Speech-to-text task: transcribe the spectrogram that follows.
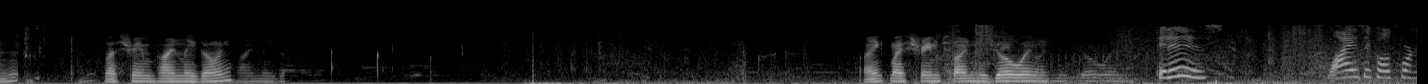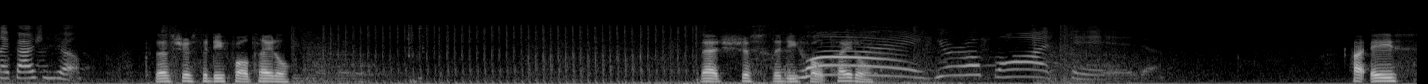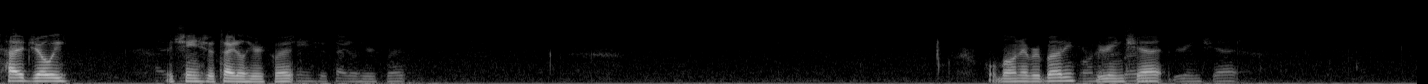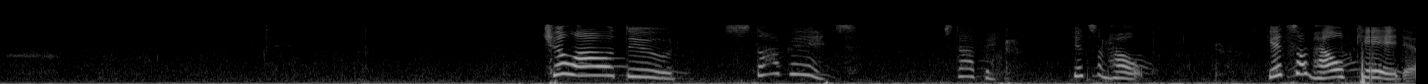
Mhm. My stream finally going. I think my stream's finally going. It is. Why is it called Fortnite Fashion Show? That's just the default title. That's just the default Why? title. You're a bot kid. Hi Ace, hi Joey. We changed the title here quick. Hold on everybody. You're in chat. Chill out, dude. Stop it. Stop it. Get some help. Get some help, kid.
